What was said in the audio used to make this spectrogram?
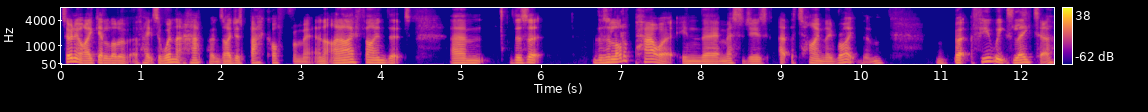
so anyway, I get a lot of, of, hate. So when that happens, I just back off from it, and, and I find that um, there's a there's a lot of power in their messages at the time they write them, but a few weeks later,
